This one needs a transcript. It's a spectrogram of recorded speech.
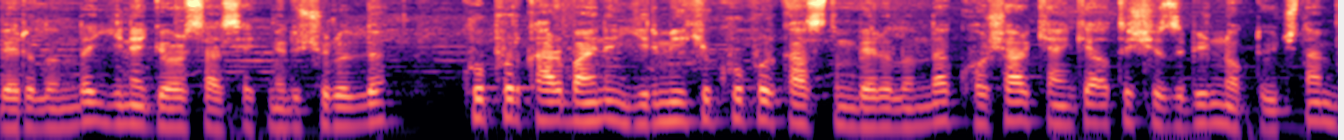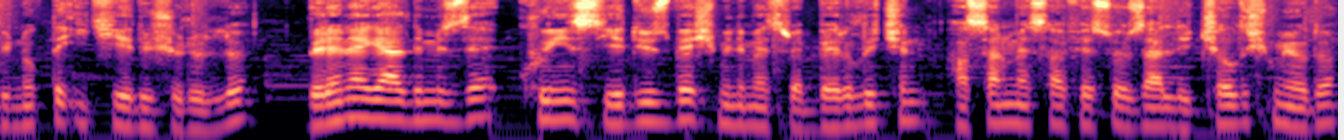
barrel'ında yine görsel sekme düşürüldü. Cooper Carbine'ın 22 Cooper Custom Barrel'ında koşarkenki atış hızı 1.3'ten 1.2'ye düşürüldü. Bren'e geldiğimizde Queens 705 mm barrel için hasar mesafesi özelliği çalışmıyordu.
